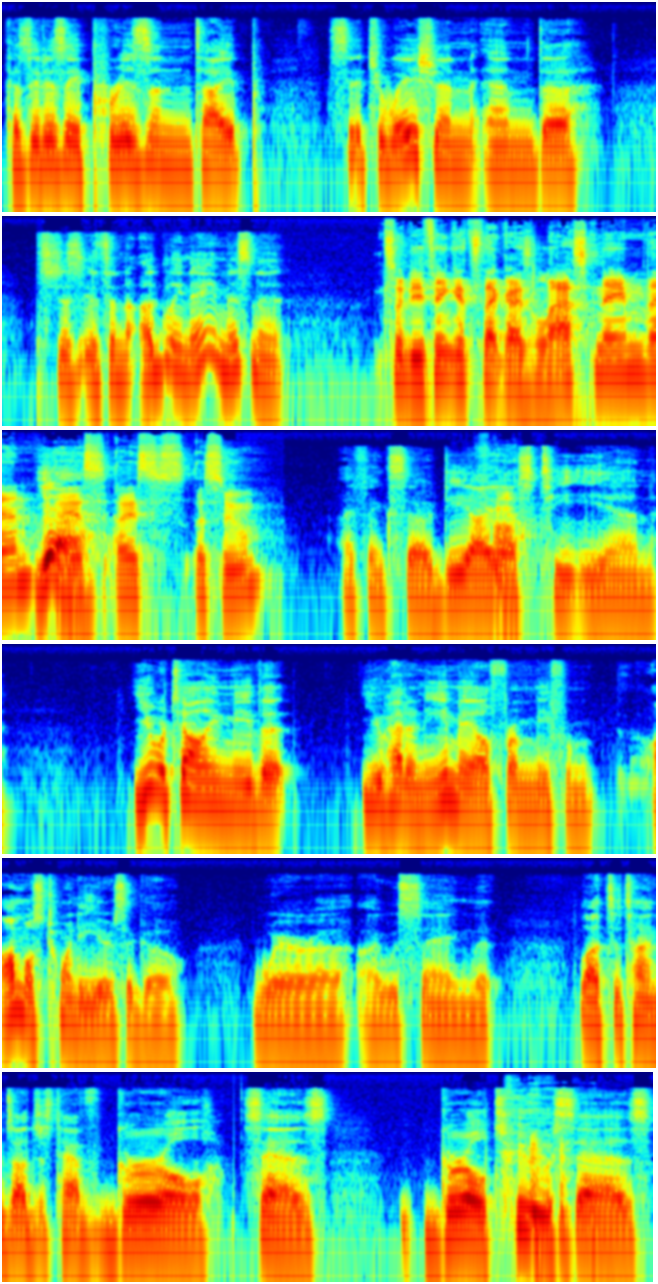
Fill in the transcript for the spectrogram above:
because it is a prison type situation, and uh, it's just it's an ugly name, isn't it? So, do you think it's that guy's last name then? Yeah. I, as- I s- assume. I think so. D I S T E N. You were telling me that you had an email from me from almost 20 years ago where uh, I was saying that lots of times I'll just have girl says, girl two says,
